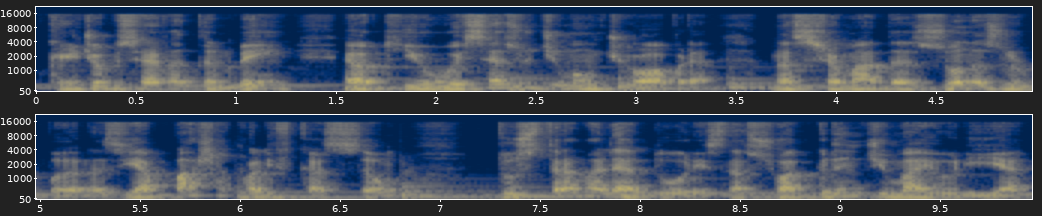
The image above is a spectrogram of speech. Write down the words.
O que a gente observa também é que o excesso de mão de obra nas chamadas zonas urbanas e a baixa qualificação dos trabalhadores, na sua grande maioria,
